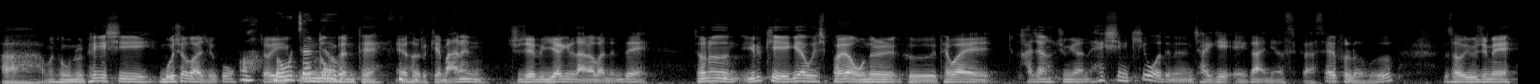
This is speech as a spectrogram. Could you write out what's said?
아, 아무튼 오늘 패기 씨 모셔가지고 아, 저희. 운동 변태에서 이렇게 많은 주제로 이야기를 나눠봤는데 저는 이렇게 얘기하고 싶어요. 오늘 그 대화의 가장 중요한 핵심 키워드는 자기 애가 아니었을까, 셀프 러브. 그래서 요즘에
